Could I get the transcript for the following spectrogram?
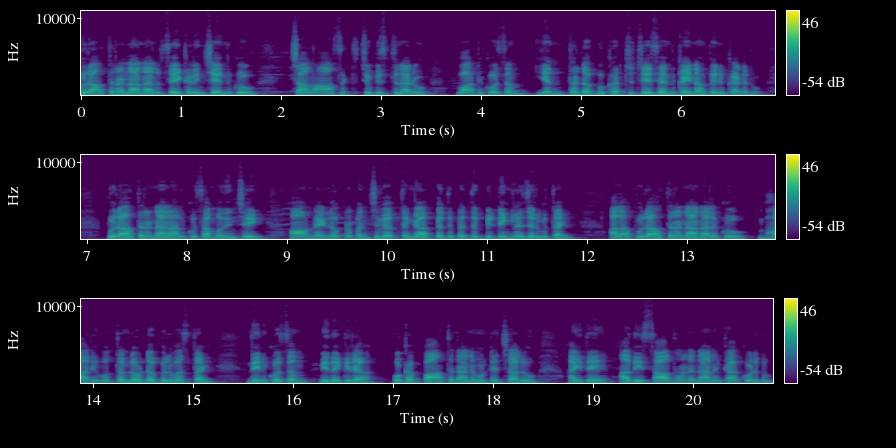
పురాతన నాణాలు సేకరించేందుకు చాలా ఆసక్తి చూపిస్తున్నారు. వాటి కోసం ఎంత డబ్బు ఖర్చు చేసేందుకైనా వెనుకాడరు. పురాతన నాణాలకు సంబంధించి ఆన్లైన్లో ప్రపంచవ్యాప్తంగా పెద్ద పెద్ద బిడ్డింగ్లే జరుగుతాయి. అలా పురాతన నాణాలకు భారీ మొత్తంలో డబ్బులు వస్తాయి. దీనికోసం మీ దగ్గర ఒక పాత నాణం ఉంటే చాలు. అయితే అది సాధారణ నాణం కాకూడదు.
